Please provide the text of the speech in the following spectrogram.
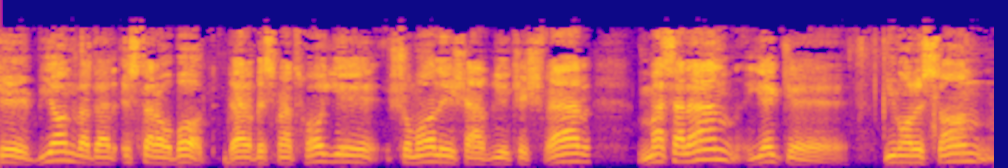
که بیان و در استراباد در قسمت های شمال شرقی کشور مثلا یک بیمارستان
